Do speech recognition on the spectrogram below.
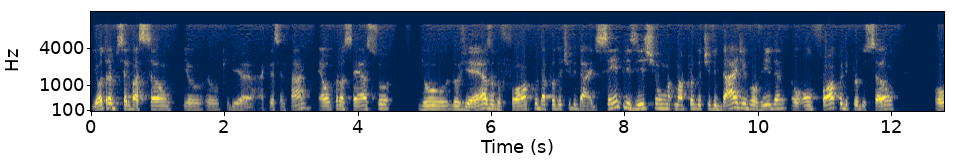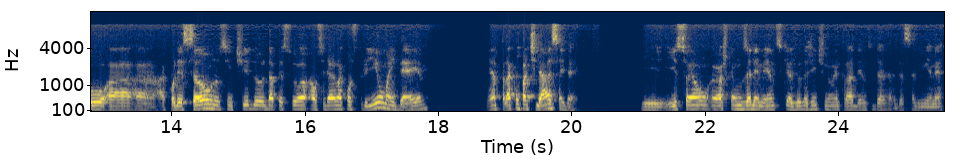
E outra observação que eu, eu queria acrescentar é o processo do, do viés ou do foco da produtividade. Sempre existe uma, uma produtividade envolvida, ou, ou, um foco de produção, ou a, a, a, coleção no sentido da pessoa auxiliar ela a construir uma ideia né, para compartilhar essa ideia. E isso é um, eu acho que é um dos elementos que ajuda a gente não entrar dentro da, dessa linha, né?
